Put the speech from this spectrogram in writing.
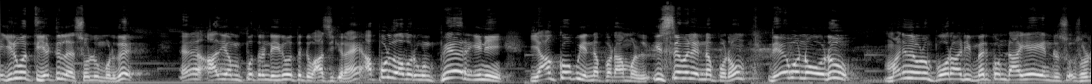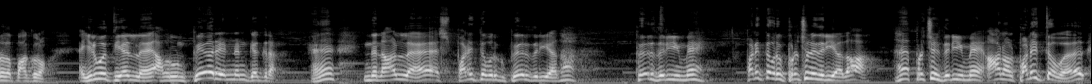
இருபத்தி எட்டில் சொல்லும் பொழுது அஹ், முப்பத்தி ரெண்டு இருபத்தெட்டு வாசிக்கிறேன். அப்பொழுது அவர் உன் பேர் இனி யாக்கோபு என்னப்படாமல் இஸ்ரவேல் என்னப்படும்? தேவனோடும் மனிதனோடும் போராடி மேற்கொண்டாயே என்று சொ- பார்க்குறோம். இருபத்தி ஏழில் அவர் உன் பேர் என்னன்னு கேட்குறார் இந்த நாளில் படைத்தவருக்கு பேர் தெரியாதா? பேர் தெரியுமே? படைத்தவருக்கு பிரச்சனை தெரியாதா? பிரச்சனை தெரியுமே? ஆனால் படைத்தவர்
